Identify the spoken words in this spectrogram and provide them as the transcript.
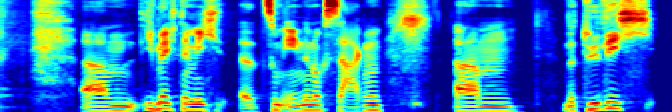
ähm, ich möchte nämlich äh, zum Ende noch sagen, ähm, natürlich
